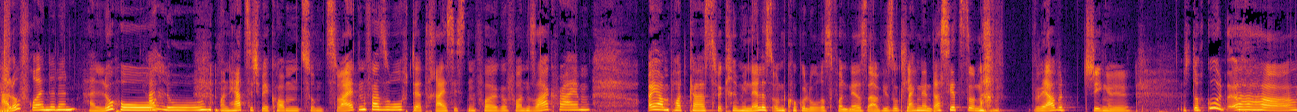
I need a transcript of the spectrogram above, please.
Hallo Freundinnen. Hallo. Hallo. Und herzlich willkommen zum zweiten Versuch der 30. Folge von Saarcrime, eurem Podcast für Kriminelles und Kokolores von Saar. Wieso klang denn das jetzt so nach Werbejingle? Ist doch gut. Ah,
